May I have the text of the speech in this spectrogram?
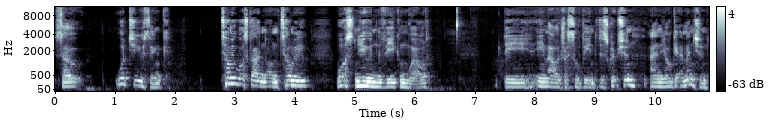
So, what do you think? Tell me what's going on. Tell me what's new in the vegan world the email address will be in the description and you'll get a mention.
